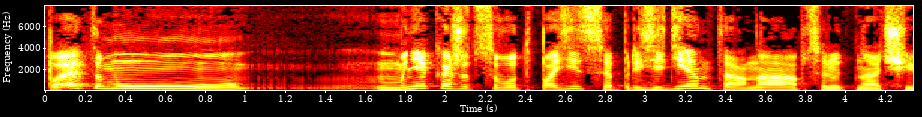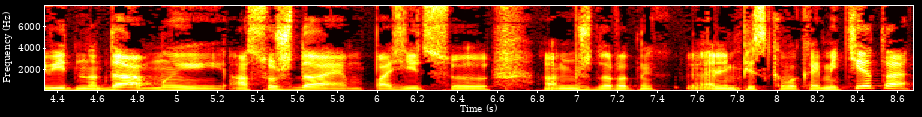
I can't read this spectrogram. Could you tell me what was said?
Поэтому, мне кажется, вот позиция президента, она абсолютно очевидна. Да, мы осуждаем позицию а, Международного олимпийского комитета.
